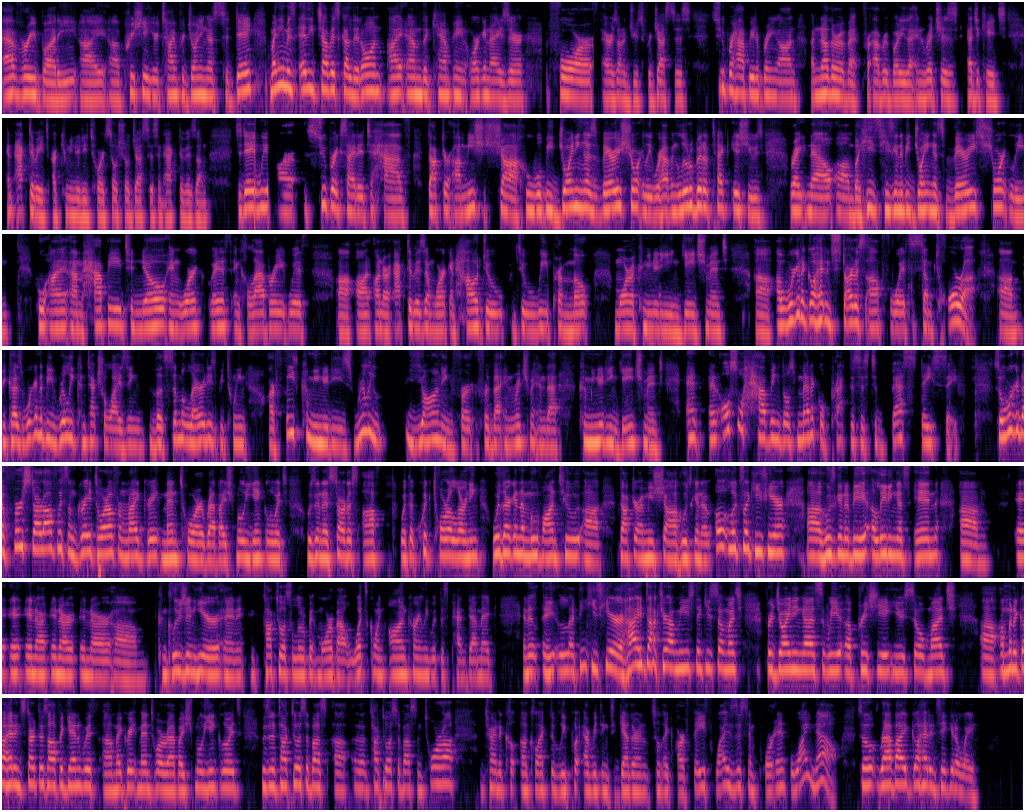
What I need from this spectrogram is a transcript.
everybody. I uh, appreciate your time for joining us today. My name is Eddie Chavez Calderon. I am the campaign organizer for Arizona Jews for Justice. Super happy to bring on another event for everybody that enriches, educates, and activates our community towards social justice and activism. Today, we are super excited to have Dr. Amish Shah, who will be joining us very shortly. We're having a little bit of tech issues right now, um, but he's he's going to be joining us very shortly. Who I am happy to know and work with and collaborate with uh, on on our activism work and how do do we promote more community engagement. Uh, uh we're going to go ahead and start us off with some Torah um, because we're going to be really contextualizing the similarities between our faith communities, really yawning for for that enrichment and that community engagement and and also having those medical practices to best stay safe. So we're going to first start off with some great torah from my great mentor rabbi shmuley yanklowitz who's going to start us off with a quick torah learning. We're then going to move on to uh, dr amish shah who's going to oh looks like he's here uh, who's going to be leading us in um, in our in our in our um, conclusion here and talk to us a little bit more about what's going on currently with this pandemic. And it, it, i think he's here. Hi dr amish. Thank you so much for joining us. We appreciate you so much. Uh, i'm going to go ahead and start this off again with uh, my great mentor rabbi shmuel yanklowitz who's going to talk to us about uh, uh, talk to us about some torah trying to co- uh, collectively put everything together and to like our faith. Why is this important? Why now? So, Rabbi, go ahead and take it away.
